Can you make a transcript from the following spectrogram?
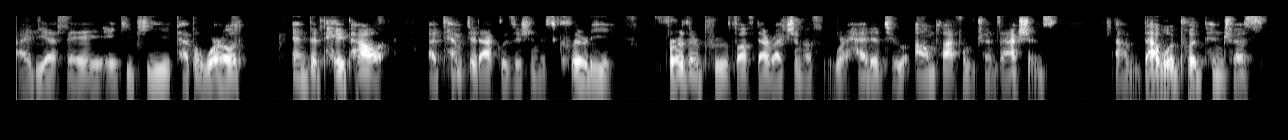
IDFA ATT type of world. And the PayPal attempted acquisition is clearly further proof of direction of we're headed to on-platform transactions. Um, that would put Pinterest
